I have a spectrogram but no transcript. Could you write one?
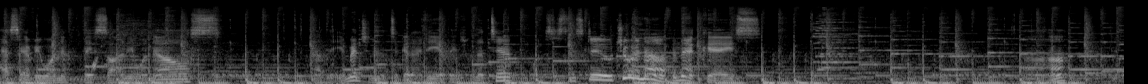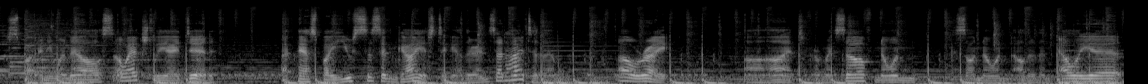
Ask everyone if they saw anyone else. Now that you mention it, it's a good idea. Thanks for the tip. What assistants do? True enough, in that case. Uh-huh. Spot anyone else? Oh, actually, I did. I passed by Jusis and Gaius together and said hi to them. Oh, right. Uh-huh, answer for myself. No one, I saw no one other than Elliot.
